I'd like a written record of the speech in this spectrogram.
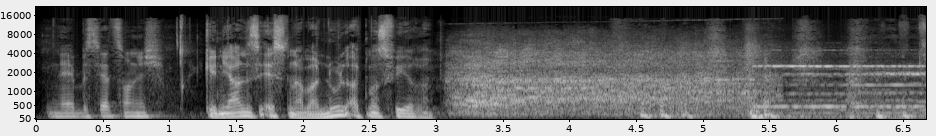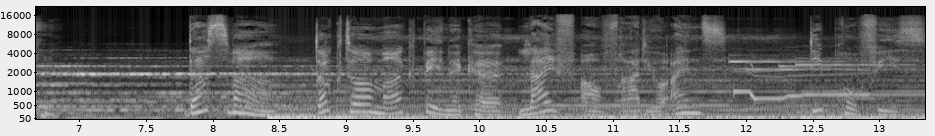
Nee, bis jetzt noch nicht. Geniales Essen, aber null Atmosphäre. Das war Dr. Marc Benecke live auf Radio 1. Die Profis.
